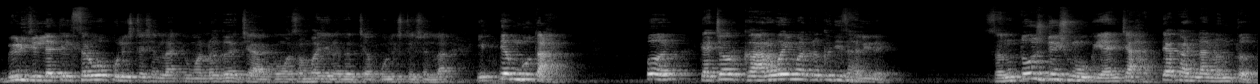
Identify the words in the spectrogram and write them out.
बीड जिल्ह्यातील सर्व पोलीस स्टेशनला किंवा नगरच्या किंवा संभाजीनगरच्या पोलीस स्टेशनला इत्यंभूत आहे. पण त्याच्यावर कारवाई मात्र कधी झाली नाही. संतोष देशमुख यांच्या हत्याकांडानंतर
